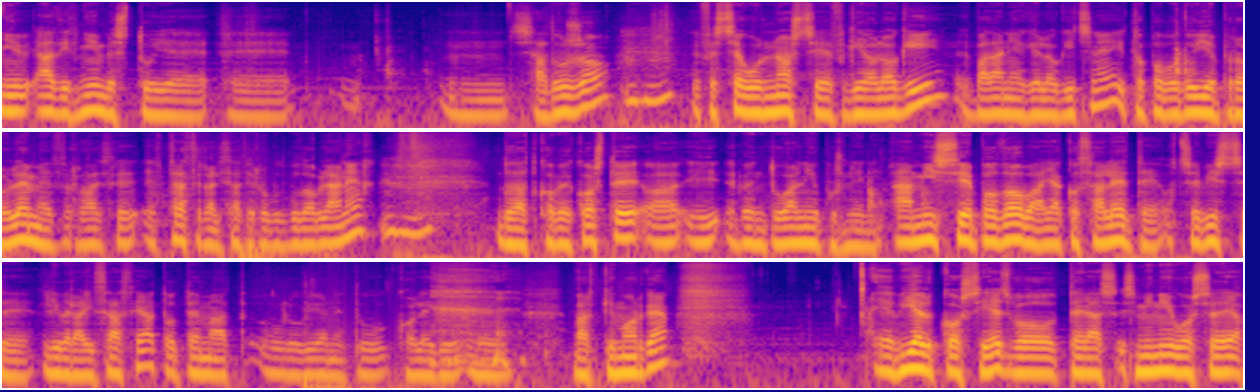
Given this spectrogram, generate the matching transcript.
nie, ADIF nie inwestuje e, za dużo, Mhm. w szczególności w geologii, w badania geologiczne i to powoduje problemy w, w trakcie realizacji robót budowlanych, Mhm. dodatkowe koszty a, i ewentualnie opóźnienie. A mi się podoba jako zaletę oczywiście liberalizacja, to temat ulubiony tu kolegi e, Bartki Morgan. E, Wielkość jest, bo teraz zmieniło się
